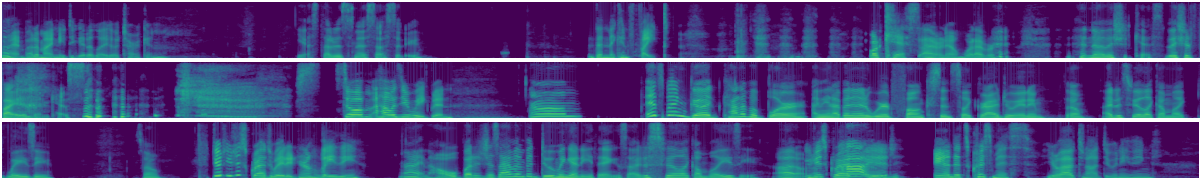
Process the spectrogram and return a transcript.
All right, but I might need to get a Lego Tarkin. Yes, that is a necessity. Then they can fight. or kiss. I don't know. Whatever. no, they should kiss. They should fight and then kiss. So, um, how has your week been? um, it's been good. Kind of a blur. I mean, I've been in a weird funk since like graduating, so I just feel like I'm like lazy. So Dude, you just graduated. You're not lazy. I know, but it just I haven't been doing anything, so I just feel like I'm lazy. I don't You know. just ah! graduated, and it's Christmas. You're allowed to not do anything.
